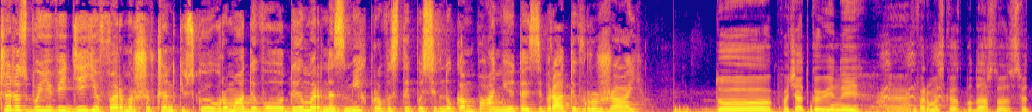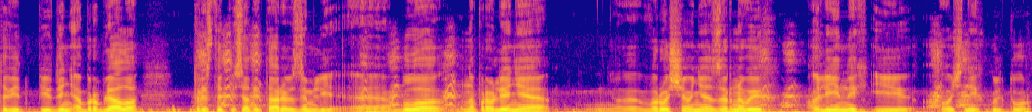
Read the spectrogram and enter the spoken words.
Через бойові дії фермер Шевченківської громади Володимир не зміг провести посівну кампанію та зібрати врожай. До початку війни е, фермерське господарство Святовід Південь обробляло 350 гектарів землі. Е, Було направлення е, вирощування зернових, олійних і овочних культур.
